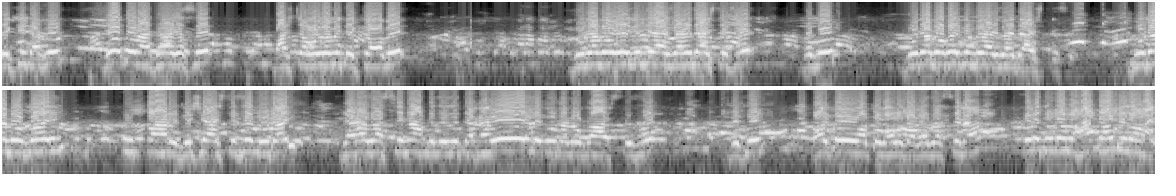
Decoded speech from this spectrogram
দেখি দেখুন যেহেতু রাত হয়ে গেছে, বাসটা ওইভাবে দেখতে হবে। দুটা নৌকায় কিন্তু এক জায়গাতে আসতেছে। দেখুন দুটা নৌকায় কিন্তু এক জায়গাতে আসতেছে। দুটা নৌকায় উত্তর ঘেসে আসতেছে দুটাই। দেখা যাচ্ছে না, আপনাদের দেখা ওই দুটা নৌকা আসতেছে। দেখুন, হয়তো অত ভালো দেখা যাচ্ছে না। তবে দুটা হাতে লড়াই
